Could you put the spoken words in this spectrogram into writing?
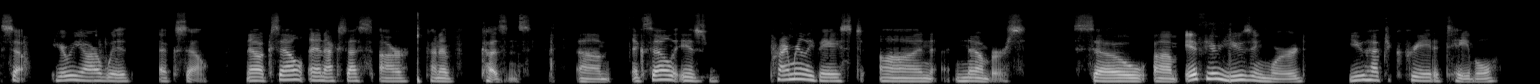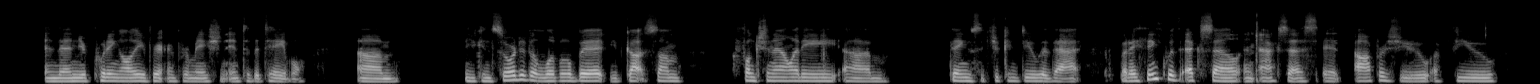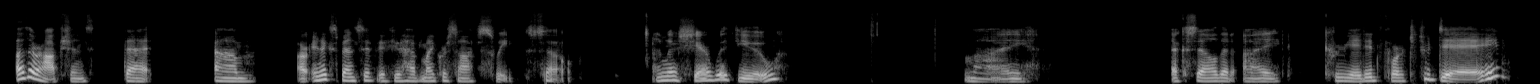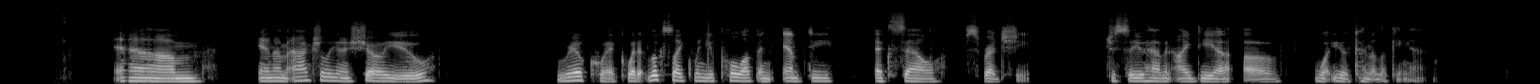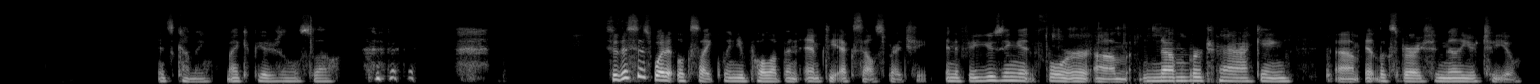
so here we are with Excel. Now Excel and Access are kind of cousins. Um, Excel is primarily based on numbers. So um, if you're using Word, you have to create a table and then you're putting all of your information into the table. Um, you can sort it a little bit. You've got some functionality um, things that you can do with that. But I think with Excel and Access, it offers you a few other options that um, are inexpensive if you have Microsoft Suite. So I'm going to share with you my Excel that I created for today. Um, and I'm actually going to show you real quick what it looks like when you pull up an empty Excel spreadsheet, just so you have an idea of what you're kind of looking at. It's coming. My computer's a little slow. So this is what it looks like when you pull up an empty Excel spreadsheet. And if you're using it for um, number tracking, um, it looks very familiar to you.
